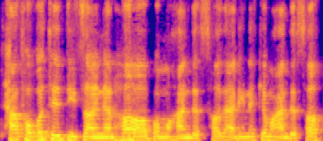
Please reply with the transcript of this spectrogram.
تفاوت designer ها با مهندس ها در اینه که مهندس ها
